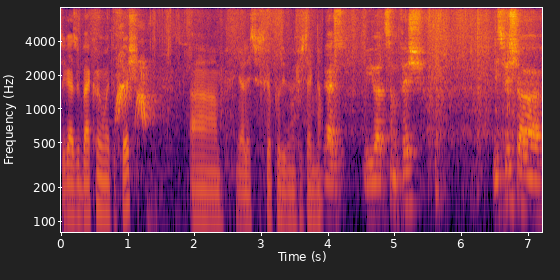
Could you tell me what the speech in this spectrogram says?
So guys, we're back home with the fish. Um, yeah, let's just go put them in the fish tank now. Guys, we got some fish. These fish are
